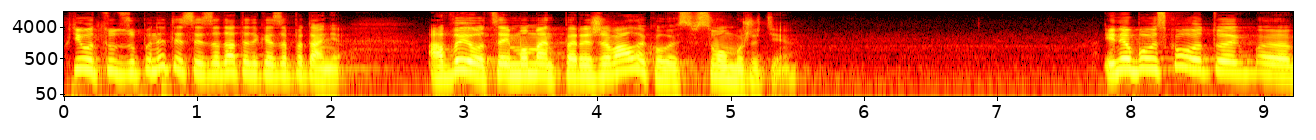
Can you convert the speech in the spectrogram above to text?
хотів тут зупинитися і задати таке запитання. А ви оцей момент переживали колись в своєму житті? І не обов'язково то, е,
